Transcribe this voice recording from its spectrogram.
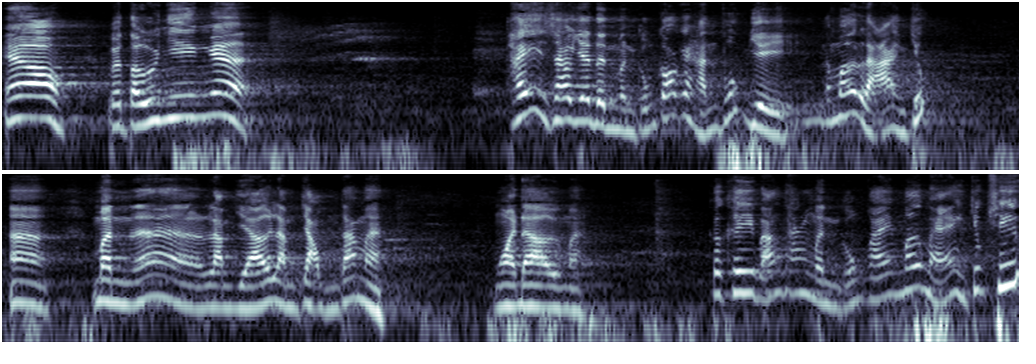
Nghe không? Rồi tự nhiên á thấy sao gia đình mình cũng có cái hạnh phúc gì nó mới lạ một chút. À, mình á, làm vợ làm chồng ta mà ngoài đời mà. Có khi bản thân mình cũng phải mới mẻ một chút xíu.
